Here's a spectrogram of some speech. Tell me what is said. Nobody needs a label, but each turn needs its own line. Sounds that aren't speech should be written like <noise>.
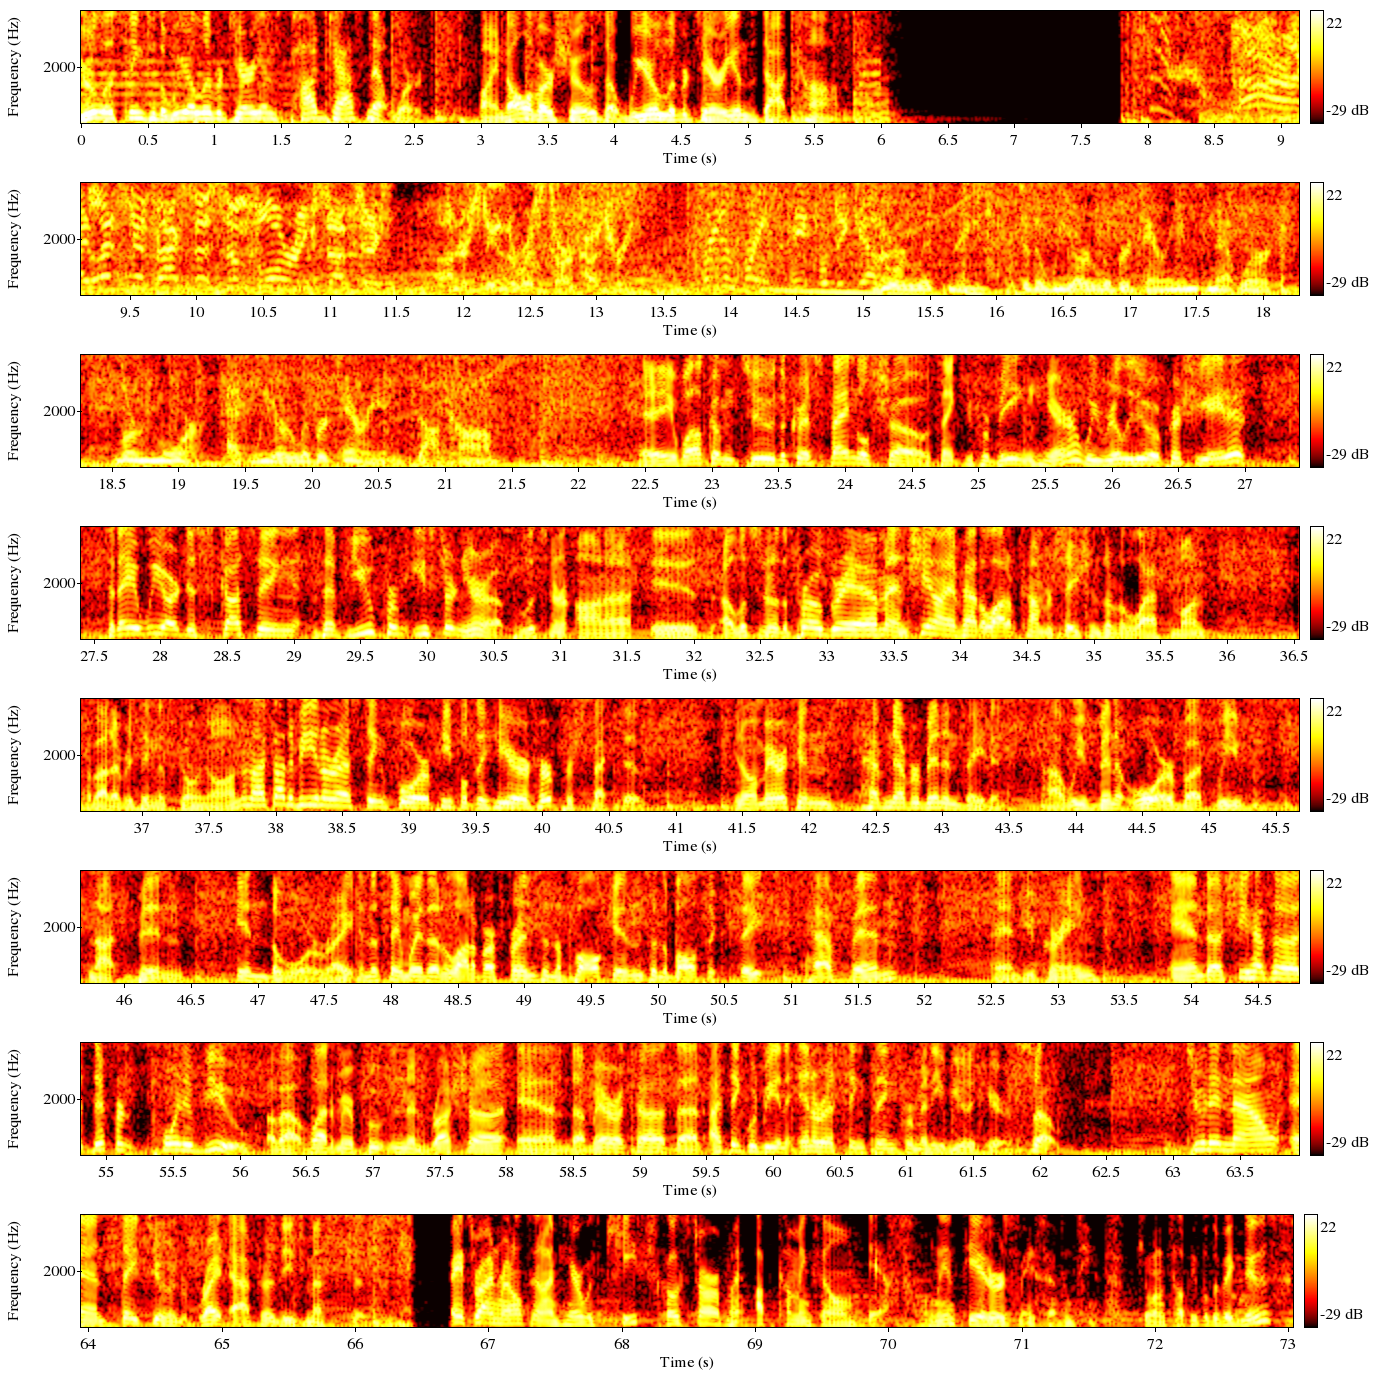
You're listening to the We Are Libertarians Podcast Network. Find all of our shows at WeareLibertarians.com.
All right, let's get back to some boring subjects.
understand the risk to our country.
Freedom brings people together.
You're listening to the We Are Libertarians Network. Learn more at WeareLibertarians.com.
Hey, welcome to the Chris Spangle Show. Thank you for being here. We really do appreciate it. Today we are discussing The View from Eastern Europe. Listener Anna is a listener of the program, and she and I have had a lot of conversations over the last month about everything that's going on, and I thought it'd be interesting for people to hear her perspective. You know, Americans have never been invaded. Uh, we've been at war, but we've not been in the war, right? In the same way that a lot of our friends in the Balkans and the Baltic states have been, and Ukraine. And uh, she has a different point of view about Vladimir Putin and Russia and America that I think would be an interesting thing for many of you to hear. So, tune in now and stay tuned right after these messages.
Hey, it's Ryan Reynolds, and I'm here with Keith, co star of my upcoming film, If, only in theaters, May 17th. Do you want to tell people the big news?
